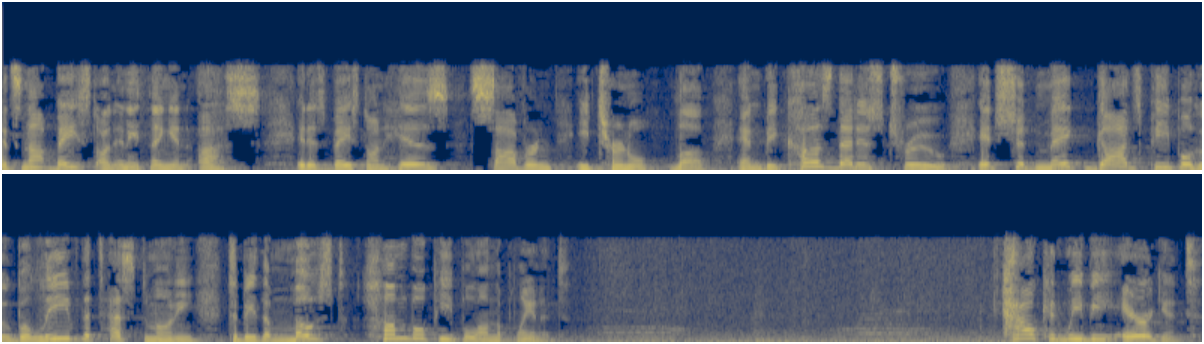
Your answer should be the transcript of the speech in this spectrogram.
It's not based on anything in us. It is based on His sovereign, eternal love. And because that is true, it should make God's people who believe the testimony to be the most humble people on the planet. How could we be arrogant?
